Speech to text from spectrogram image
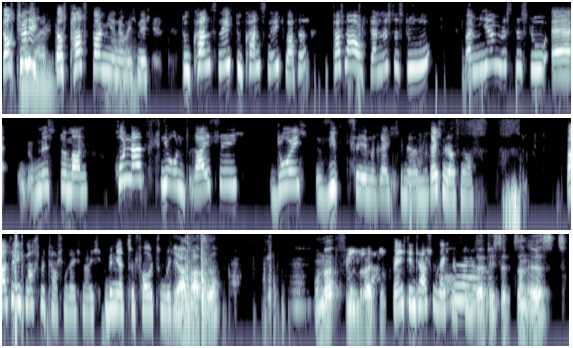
Doch, natürlich, Nein. das passt bei mir Nein. nämlich nicht. Du kannst nicht, du kannst nicht, warte. Pass mal auf, dann müsstest du, bei mir müsstest du, äh, müsste man 134 durch 17 rechnen. Rechne das mal. Warte, ich mach's mit Taschenrechner. Ich bin jetzt zu faul zum Rechnen. Ja, warte. 134 Wenn ich den Taschenrechner finde. geteilt durch 17 ist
